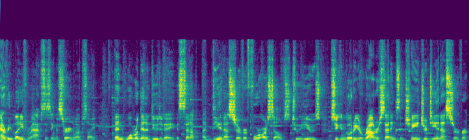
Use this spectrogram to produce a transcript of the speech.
everybody from accessing a certain website, then what we're going to do today is set up a DNS server for ourselves to use. So you can go to your router settings and change your DNS server.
